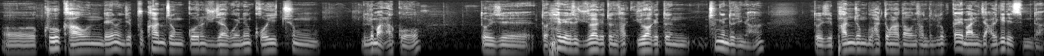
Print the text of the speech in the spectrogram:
어, 그 가운데는 이제 북한 정권을 유지하고 있는 고위층들도 많았고 또 이제 또 해외에서 유학했던 사- 유학했던 청년들이나 또 이제 반정부 활동을 하다 온 사람들도 꽤 많이 이제 알게 됐습니다.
